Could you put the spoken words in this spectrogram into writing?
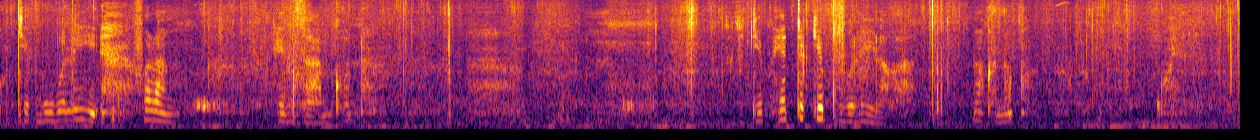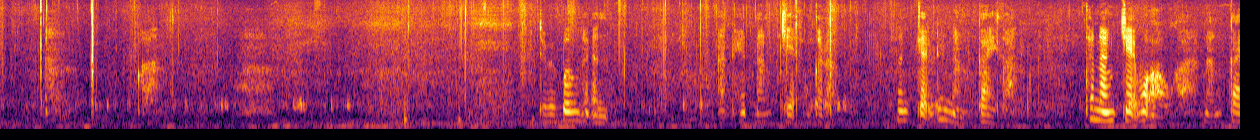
คนเจ็บบลูเบอร์รี่ฝรั่งเห็นสามคนจะเก็บเห็ดจะเก็บบลูเบอร์รี่เหรอ คะเนาะค่ะเนาะจะไปเบิ้งให้อัน อันเฮ็ดนังแกะมันก็ได้หนังแกะหรือหนังไก่ค่ะ ถ้านังแกะบ่เอาค่ะหนังไก่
